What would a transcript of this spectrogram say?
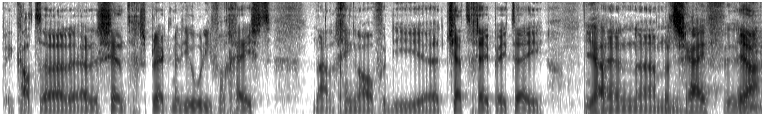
ik had eh, een recent gesprek met Jury van Geest. Nou, dat ging over die chat GPT. Ja, en, ehm, dat schrijf... die- ja,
